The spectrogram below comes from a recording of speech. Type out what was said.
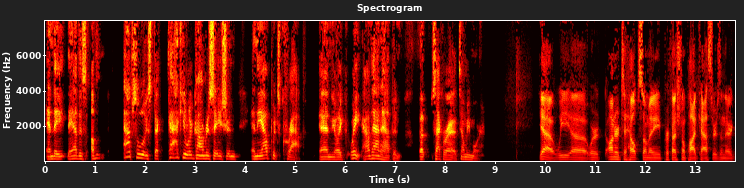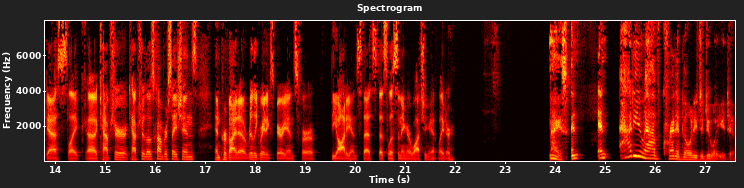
and they they have this um, absolutely spectacular conversation and the output's crap. And you're like, wait, how that happen? But Zachariah, tell me more. Yeah, we uh, we're honored to help so many professional podcasters and their guests like uh, capture capture those conversations and provide a really great experience for the audience that's that's listening or watching it later. Nice. And and how do you have credibility to do what you do?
